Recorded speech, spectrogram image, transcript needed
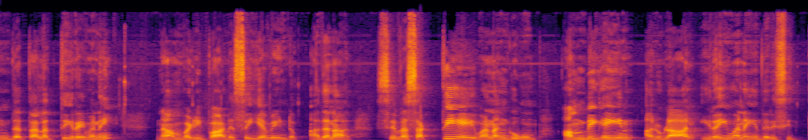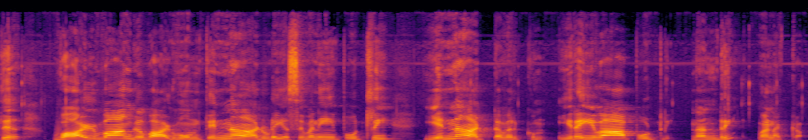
இந்த தலத்து இறைவனை நாம் வழிபாடு செய்ய வேண்டும். அதனால் சிவசக்தியை வணங்குவோம். அம்பிகையின் அருளால் இறைவனை தரிசித்து வாழ்வாங்கு வாழ்வோம். தென்னாடுடைய சிவனை போற்றி என்ன ஆட்டவர்க்கும் இறைவா போற்றி. நன்றி வணக்கம்.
